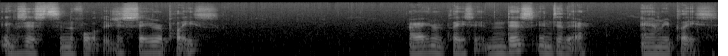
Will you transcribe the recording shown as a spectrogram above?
exists in the folder. Just say replace. Alright, and replace it. And this into there. And replace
